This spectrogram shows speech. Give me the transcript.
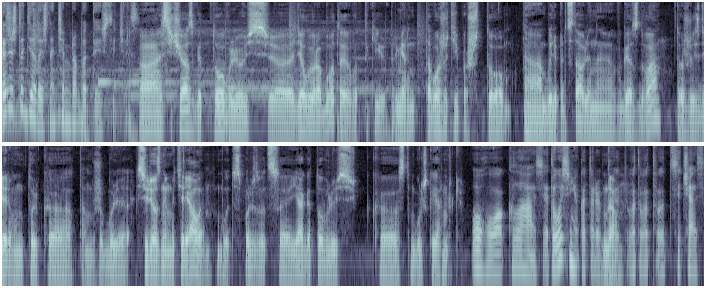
Расскажи, что делаешь, над чем работаешь сейчас? А, сейчас готовлюсь, э, делаю работы, вот такие примерно того же типа, что а, были представлены в ГЭС-2, тоже из дерева, но только там уже более серьезные материалы будут использоваться. Я готовлюсь к Стамбульской ярмарке. Ого, класс. Это осенью, которая да. будет? Вот-вот вот сейчас.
